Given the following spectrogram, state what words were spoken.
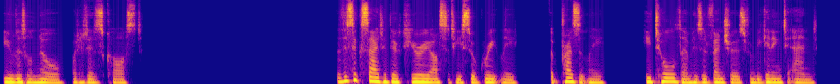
You little know what it has cost. This excited their curiosity so greatly that presently he told them his adventures from beginning to end,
